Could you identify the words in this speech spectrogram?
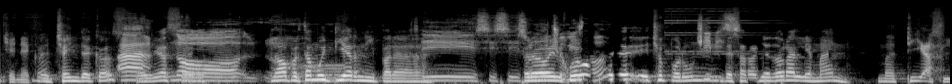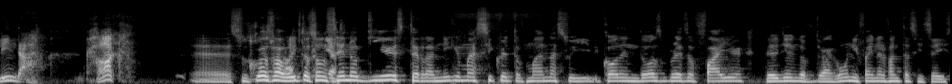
Chain Echo. Eh, Chain Decos. Ah, no, No, pero está muy tierni para. Sí, sí, sí. pero el chivis, juego ¿no? fue hecho por un Chivis. desarrollador alemán, Matías Linda. Hack. Eh, sus juegos favoritos son Matías. Xenogears, Terranigma, Secret of Mana, Suicoden 2, Breath of Fire, The Legend of Dragon y Final Fantasy VI.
